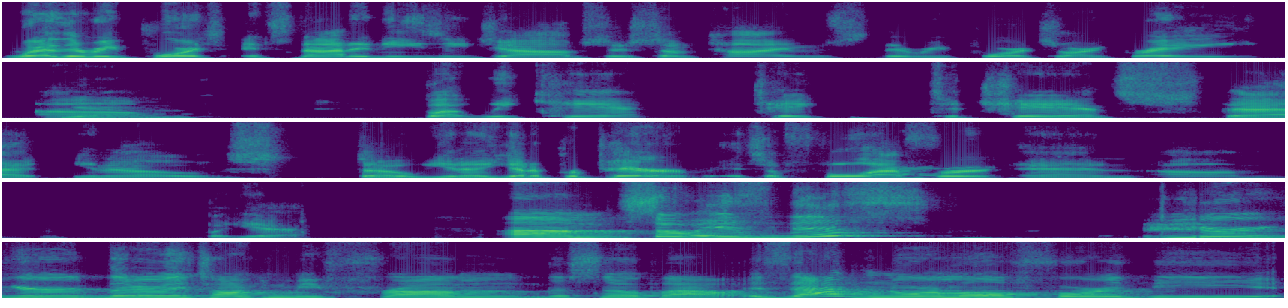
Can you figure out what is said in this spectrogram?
weather reports it's not an easy job so sometimes the reports aren't great um Yeah. but we can't take to chance that you know so you know you got to prepare it's a full effort and um but yeah Um, so is this you're you're literally talking to me from the snowplow. Is that normal for the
